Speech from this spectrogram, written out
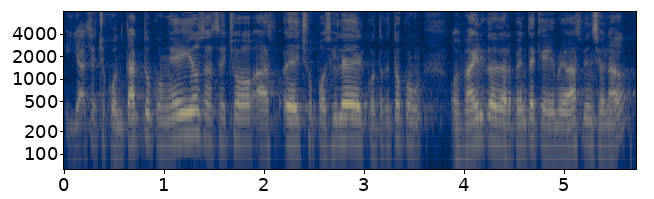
¿Y ya has hecho contacto con ellos? ¿Has hecho, has hecho posible el contacto con Osmairi de repente que me has mencionado?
